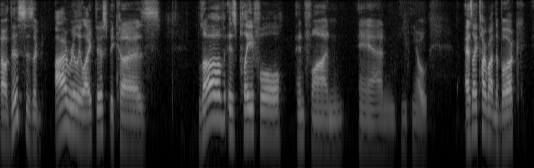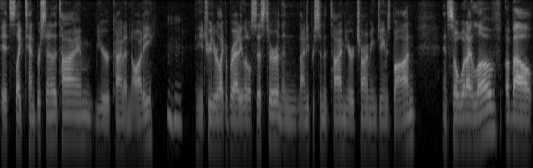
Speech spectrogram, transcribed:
Oh, this is a. I really like this because love is playful and fun, and you, you know, as I talk about in the book, it's like ten percent of the time you're kind of naughty, Mm-hmm. and you treat her like a bratty little sister, and then ninety percent of the time you're a charming James Bond. And so, what I love about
